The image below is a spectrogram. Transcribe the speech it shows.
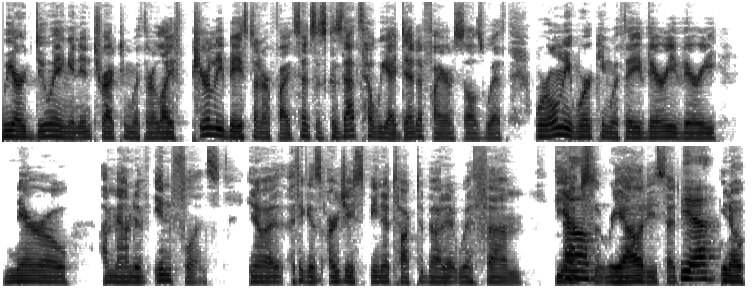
we are doing and interacting with our life purely based on our five senses because that's how we identify ourselves with. We're only working with a very very narrow amount of influence. You know i, I think as rj spina talked about it with um, the Oh, absolute reality said yeah. you know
